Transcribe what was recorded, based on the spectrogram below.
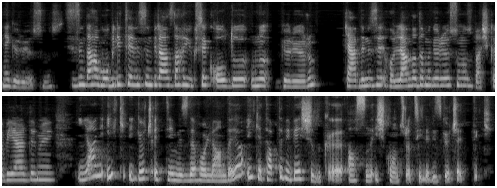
ne görüyorsunuz? Sizin daha mobilitenizin biraz daha yüksek olduğunu görüyorum. Kendinizi Hollanda'da mı görüyorsunuz? Başka bir yerde mi? Yani ilk göç ettiğimizde Hollanda'ya ilk etapta bir 5 yıllık e, aslında iş kontratıyla biz göç ettik.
